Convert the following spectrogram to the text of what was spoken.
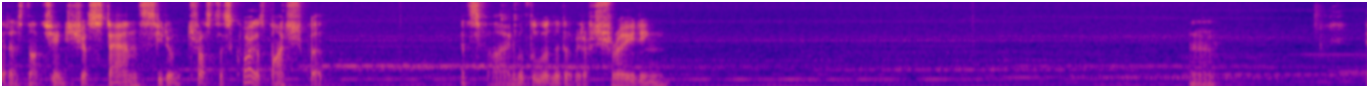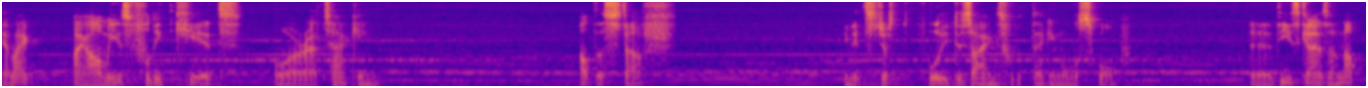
That has not changed your stance. You don't trust us quite as much, but that's fine. We'll do a little bit of trading. Hmm. Yeah, my my army is fully kit for attacking other stuff. I mean, it's just fully designed for attacking on the swamp. Uh, these guys are not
